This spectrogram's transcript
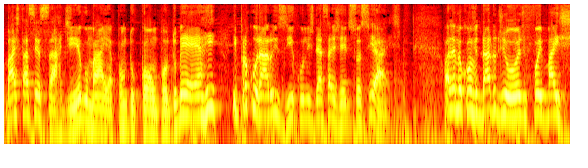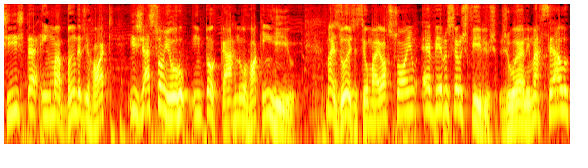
Basta acessar diegomaia.com.br e procurar os ícones dessas redes sociais. Olha, meu convidado de hoje foi baixista em uma banda de rock e já sonhou em tocar no Rock em Rio. Mas hoje seu maior sonho é ver os seus filhos, Joana e Marcelo,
